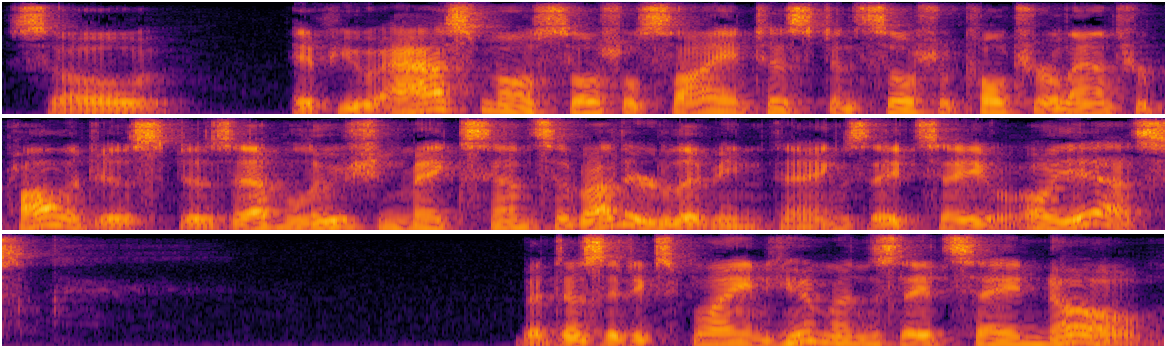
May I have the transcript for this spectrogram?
So, if you ask most social scientists and social cultural anthropologists, does evolution make sense of other living things? They'd say, oh, yes. But does it explain humans? They'd say no.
